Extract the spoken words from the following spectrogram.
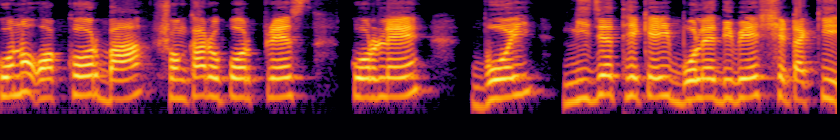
কোনো অক্ষর বা সংখ্যার উপর প্রেস করলে বই নিজে থেকেই বলে দিবে সেটা কি?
